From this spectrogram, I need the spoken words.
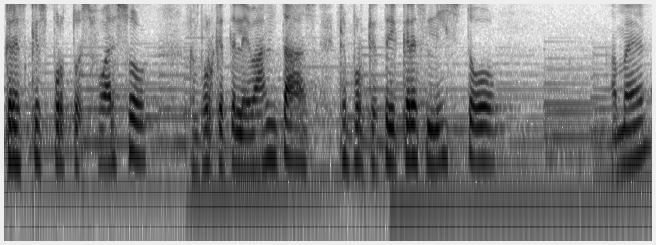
¿Crees que es por tu esfuerzo? ¿Que porque te levantas? ¿Que porque te crees listo? Amén.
